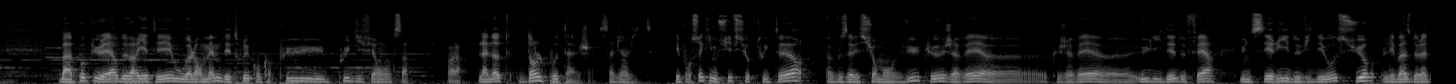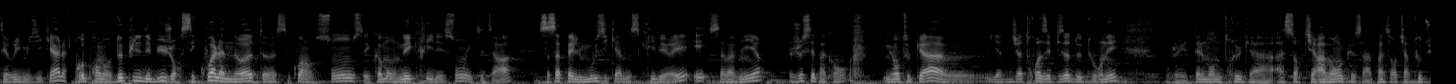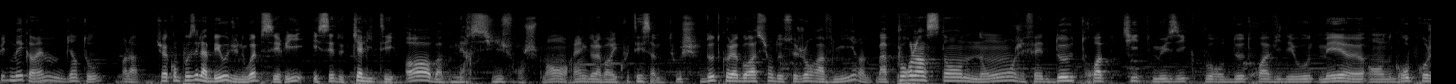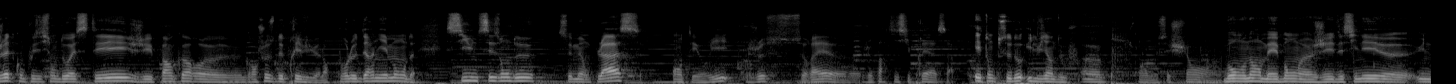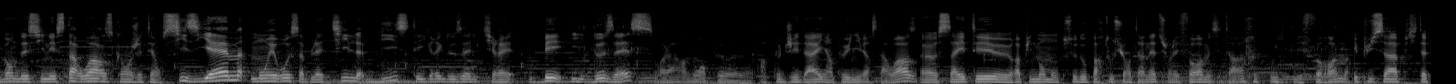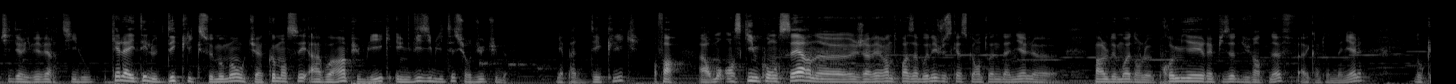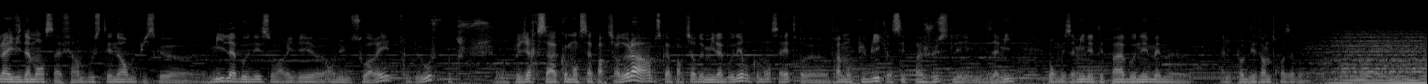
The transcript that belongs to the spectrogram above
bah, populaires, de variété, ou alors même des trucs encore plus, plus différents que ça. Voilà, la note dans le potage, ça vient vite. Et pour ceux qui me suivent sur Twitter, vous avez sûrement vu que j'avais euh, euh, eu l'idée de faire une série de vidéos sur les bases de la théorie musicale. Reprendre depuis le début, genre c'est quoi la note, euh, c'est quoi un son, c'est comment on écrit les sons, etc. Ça s'appelle Musicam Scribere et ça va venir, je sais pas quand, mais en tout cas, il y a déjà trois épisodes de tournée. J'ai tellement de trucs à, à, sortir avant que ça va pas sortir tout de suite, mais quand même bientôt. Voilà. Tu as composé la BO d'une web série et c'est de qualité. Oh bah merci, franchement, rien que de l'avoir écouté, ça me touche. D'autres collaborations de ce genre à venir? Bah pour l'instant non, j'ai fait 2-3 petites musiques pour 2-3 vidéos, mais euh, en gros projet de composition d'OST, j'ai pas encore euh, grand chose de prévu. Alors pour le dernier monde, si une saison 2 se met en place, en théorie, je serai, euh, je participerai à ça. Et ton pseudo, il vient d'où? Euh, Non mais c'est chiant. hein. Bon non mais bon, euh, j'ai dessiné euh, une bande dessinée Star Wars quand j'étais en 6ème. Mon héros s'appelait Till Beast, T-Y-2-L-B-I-2-S. Voilà, un nom un peu, un peu Jedi, un peu univers Star Wars. Ça a été rapidement mon pseudo partout sur internet, sur les forums, etc. oui, les forums. Et puis ça a petit à petit dérivé vers Tilou. Quel a été le déclic, ce moment où tu as commencé à avoir un public et une visibilité sur YouTube? N'y a pas de déclic. Enfin, alors bon, en ce qui me concerne, euh, j'avais 23 abonnés jusqu'à ce que Antoine Daniel euh, parle de moi dans le premier épisode du 29 avec Antoine Daniel. Donc là, évidemment, ça a fait un boost énorme puisque euh, 1000 abonnés sont arrivés euh, en une soirée, truc de ouf. On peut dire que ça a commencé à partir de là, hein, parce qu'à partir de 1000 abonnés, on commence à être euh, vraiment public, hein, c'est pas juste les, amis. Bon, mes amis n'étaient pas abonnés même euh, à l'époque des 23 abonnés.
